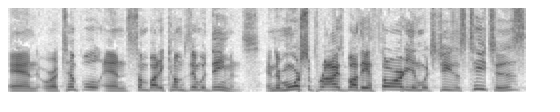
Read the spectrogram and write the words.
and or a temple, and somebody comes in with demons, and they're more surprised by the authority in which Jesus teaches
